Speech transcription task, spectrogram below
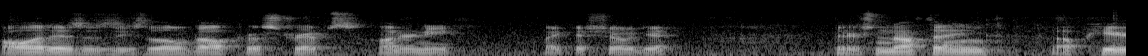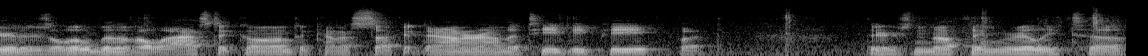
all it is is these little velcro strips underneath like I showed you. There's nothing up here. There's a little bit of elastic on to kind of suck it down around the TVP but there's nothing really to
